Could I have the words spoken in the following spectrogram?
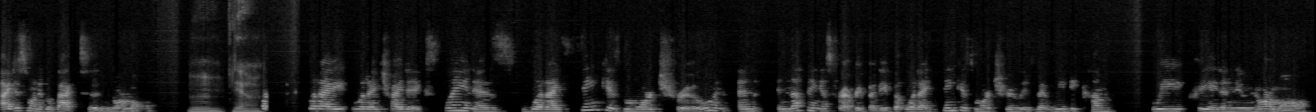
i just want to go back to normal. Mm, yeah. But what I what I try to explain is what I think is more true, and, and, and nothing is for everybody, but what I think is more true is that we become we create a new normal.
